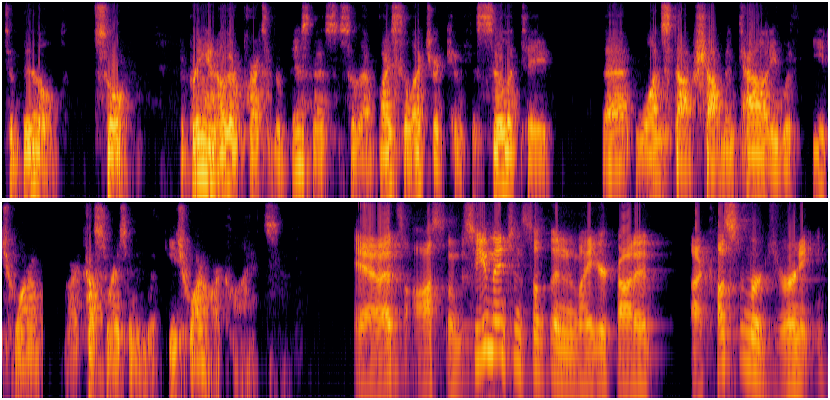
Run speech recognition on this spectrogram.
to build. So to bring in other parts of the business so that Buist Electric can facilitate that one-stop shop mentality with each one of our customers and with each one of our clients. Yeah, that's awesome. So you mentioned something in my ear caught it a customer journey.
